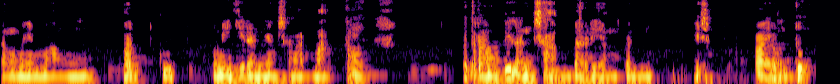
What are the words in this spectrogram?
yang memang kuat butuh pemikiran yang sangat matang butuh keterampilan sabar yang penuh. Untuk apa ya untuk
